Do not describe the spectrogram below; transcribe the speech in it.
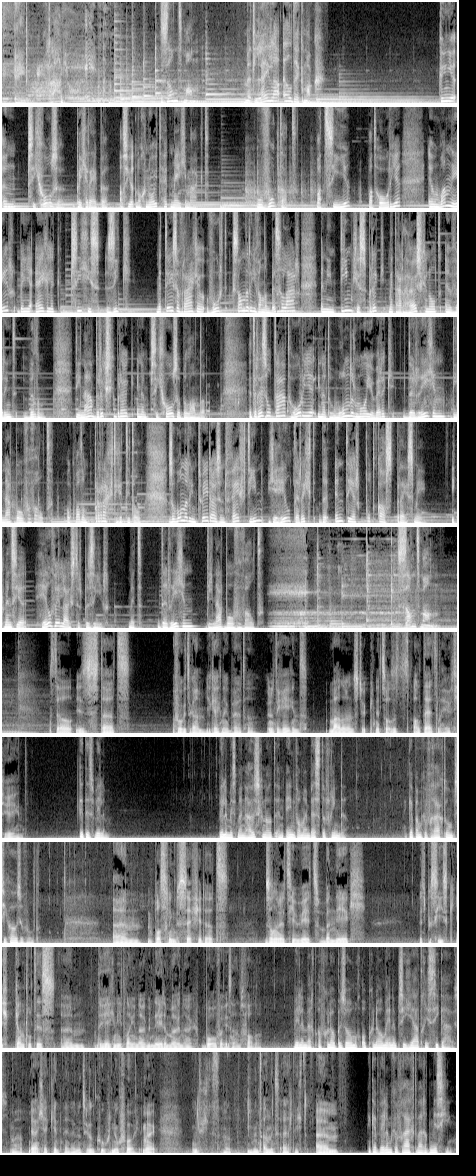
1. Radio 1. Zandman. Met Leila Eldekmak. Kun je een psychose begrijpen als je het nog nooit hebt meegemaakt? Hoe voelt dat? Wat zie je? Wat hoor je? En wanneer ben je eigenlijk psychisch ziek? Met deze vragen voert Xanderie van den Besselaar een intiem gesprek met haar huisgenoot en vriend Willem, die na drugsgebruik in een psychose belandde. Het resultaat hoor je in het wondermooie werk De regen die naar boven valt. Ook wat een prachtige titel. Ze won er in 2015 geheel terecht de NTR Podcastprijs mee. Ik wens je heel veel luisterplezier met De regen die naar boven valt. Zandman. Stel, je staat voor het raam, je kijkt naar buiten en het regent. Maanden aan een stuk, net zoals het altijd al heeft geregend. Dit is Willem. Willem is mijn huisgenoot en een van mijn beste vrienden. Ik heb hem gevraagd hoe een psychose voelt. Um, plotseling besef je dat, zonder dat je weet wanneer het precies gekanteld is, um, de regen niet langer naar beneden, maar naar boven is aan het vallen. Willem werd afgelopen zomer opgenomen in een psychiatrisch ziekenhuis. Maar ja, jij kent mij daar natuurlijk goed genoeg voor. Maar hoe dat je dat dan iemand anders uitlegt? Um, ik heb Willem gevraagd waar het misging.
